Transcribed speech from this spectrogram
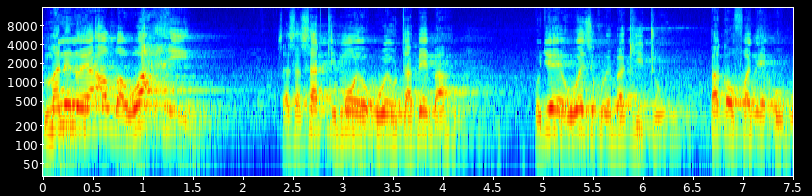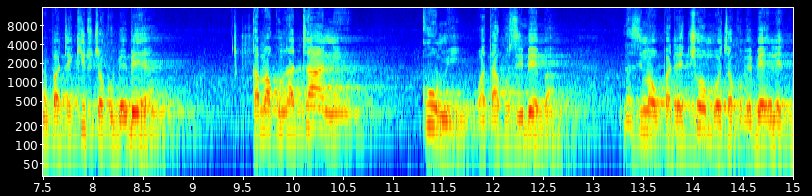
maneno ya Allah, wahi. Sasa sharti moyo uwe utabeba Ujue uwezi kubeba kitu mpaka ufanye upate kitu cha kubebea. Kama kuna tani kumi watakuzibeba, lazima upate chombo cha kubebea ile.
